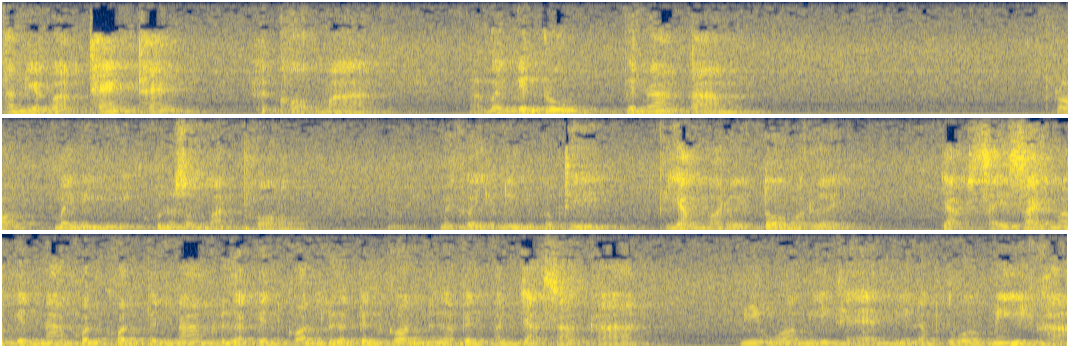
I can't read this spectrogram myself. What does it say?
ท่านเรียกว่า แท้งแท้งออกมาไม่เป็นรูปเป็นร่างตาม เพราะไม่มีคุณสมบัติพอ ไม่เคยหยุดนิ่งอยู่กับที่ ขยับมาเรื่อยโตมาเรื่อย จากใสๆมาเป็นน้ำข้นๆเป็นน้ำเลือดเป็นก้อนเลือดเป็นก้อนเนื้อเป็นปัญจสาขา มีหัวมีแขน มีลำตัว มีขา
